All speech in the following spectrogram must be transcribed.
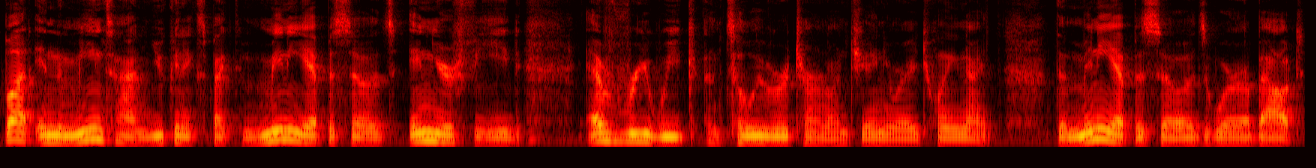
But in the meantime, you can expect mini episodes in your feed every week until we return on January 29th. The mini episodes were about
